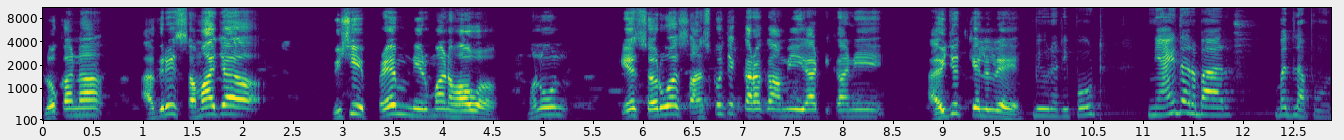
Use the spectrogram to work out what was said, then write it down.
लोकांना अग्री विषयी प्रेम निर्माण व्हावं म्हणून हे सर्व सांस्कृतिक कार्यक्रम आम्ही या ठिकाणी आयोजित केलेले आहे. ब्युरो रिपोर्ट न्याय दरबार बदलापूर.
